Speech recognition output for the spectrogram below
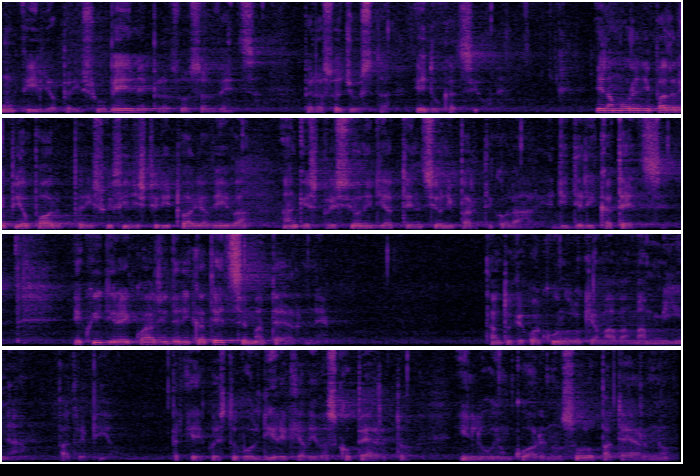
un figlio per il suo bene, per la sua salvezza, per la sua giusta educazione. E l'amore di Padre Pio poi per i suoi figli spirituali aveva anche espressioni di attenzioni particolari, di delicatezze, e qui direi quasi delicatezze materne, tanto che qualcuno lo chiamava mammina, Padre Pio perché questo vuol dire che aveva scoperto in lui un cuore non solo paterno,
